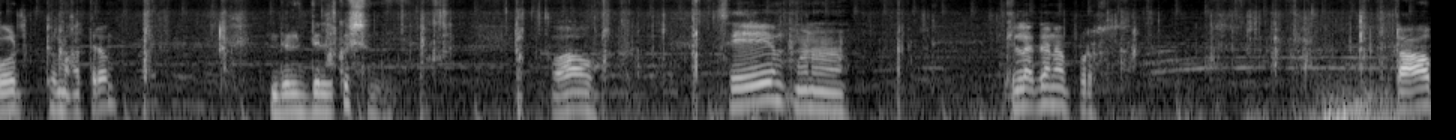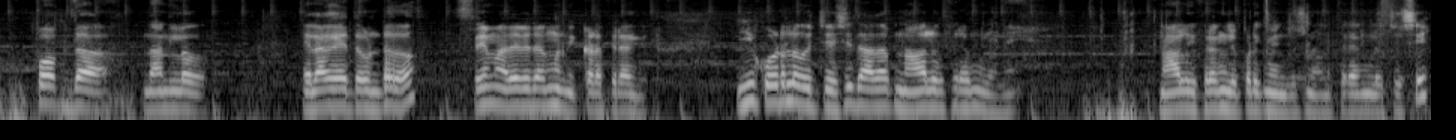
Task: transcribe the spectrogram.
హో మాత్రం దిల్ దిల్కుస్తుంది. వావ్. సేమ్ మన కిలగనపూర్ టాప్ ఆఫ్ ద దానిలో ఎలాగైతే ఉంటుందో సేమ్ అదే విధంగా ఉంది ఇక్కడ ఫిరంగి. ఈ కోటలో వచ్చేసి దాదాపు నాలుగు ఫిరంగులు ఉన్నాయి. నాలుగు ఫిరంగులు ఇప్పటికి మేము చూసినాం ఫిరంగులు వచ్చేసి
